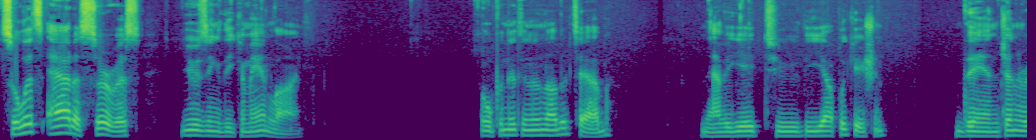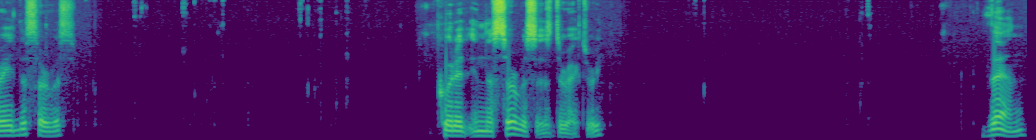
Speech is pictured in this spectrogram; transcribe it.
So let's add a service using the command line. Open it in another tab, navigate to the application, then generate the service, put it in the services directory, then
